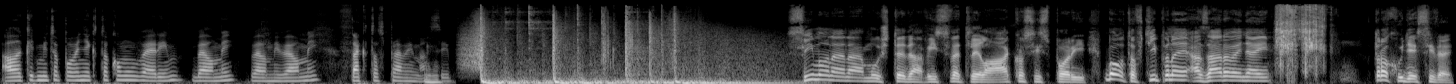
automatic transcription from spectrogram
Ale keď mi to povie niekto, komu verím, veľmi, veľmi, veľmi, tak to spravím mm-hmm. asi. Simona nám už teda vysvetlila, ako si sporí. Bolo to vtipné a zároveň aj trochu desivé.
